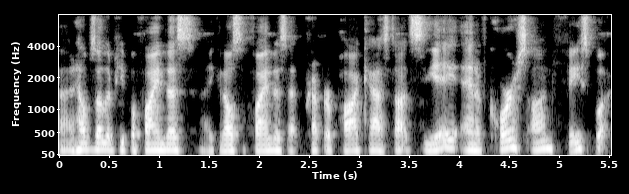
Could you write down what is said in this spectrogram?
Uh, it helps other people find us. Uh, you can also find us at prepperpodcast.ca and, of course, on Facebook.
